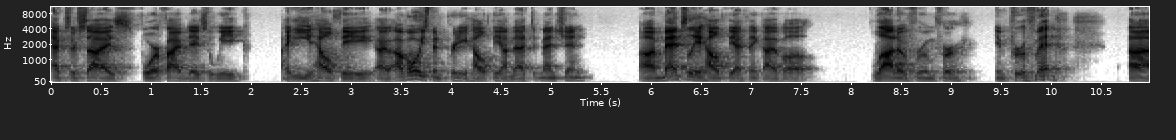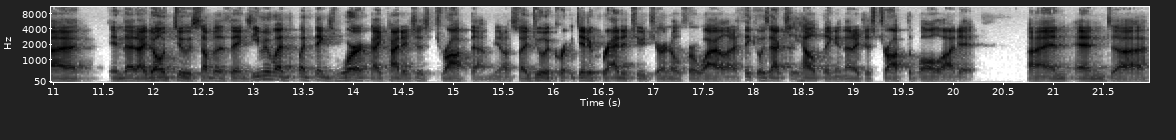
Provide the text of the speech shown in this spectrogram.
exercise four or five days a week. I eat healthy. I, have always been pretty healthy on that dimension. Uh, mentally healthy, I think I have a lot of room for improvement. Uh, in that I don't do some of the things, even when when things work, I kind of just drop them. You know, so I do a did a gratitude journal for a while, and I think it was actually helping, and then I just dropped the ball on it. Uh, and and uh,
